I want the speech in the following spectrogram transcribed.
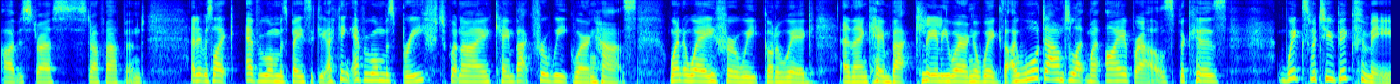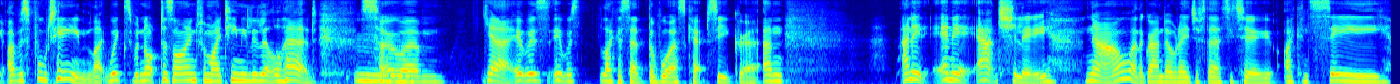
I was stressed. Stuff happened." And it was like everyone was basically, I think everyone was briefed when I came back for a week wearing hats, went away for a week, got a wig, and then came back clearly wearing a wig that I wore down to like my eyebrows because wigs were too big for me. I was 14. Like wigs were not designed for my teeny little head. So um yeah, it was it was like I said the worst kept secret. And and it and it actually now at the grand old age of 32, I can see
